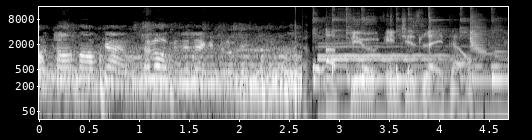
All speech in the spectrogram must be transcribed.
आप काम आपके आए है। चलो अब मुझे लेके चलो। A few inches later.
